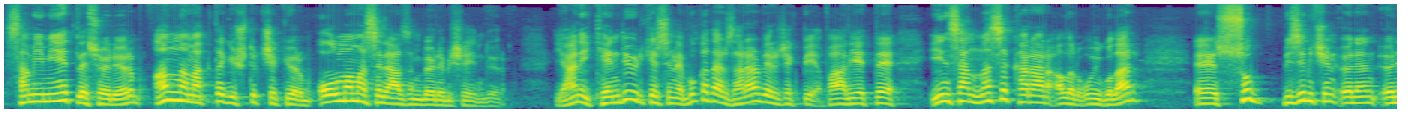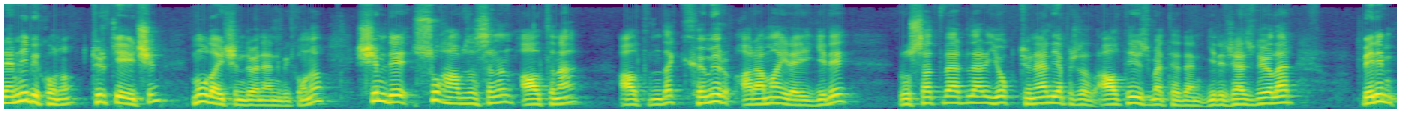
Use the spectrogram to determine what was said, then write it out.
samimiyetle söylüyorum. Anlamakta güçlük çekiyorum. Olmaması lazım böyle bir şeyin diyorum. Yani kendi ülkesine bu kadar zarar verecek bir faaliyette insan nasıl karar alır, uygular? E, su bizim için önen, önemli bir konu. Türkiye için, Muğla için de önemli bir konu. Şimdi su havzasının altına, altında kömür arama ile ilgili ruhsat verdiler. Yok tünel yapacağız, 600 metreden gireceğiz diyorlar. Benim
